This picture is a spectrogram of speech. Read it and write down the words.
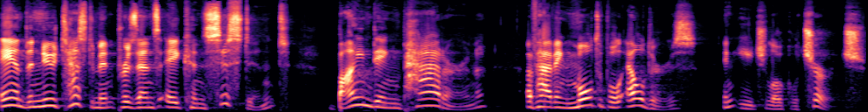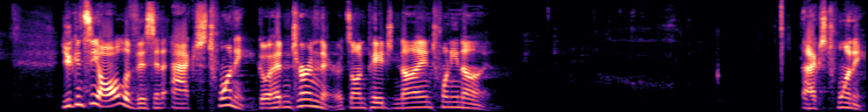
And the New Testament presents a consistent, binding pattern of having multiple elders in each local church. You can see all of this in Acts 20. Go ahead and turn there. It's on page 929. Acts 20.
